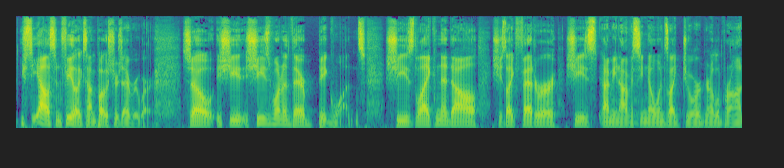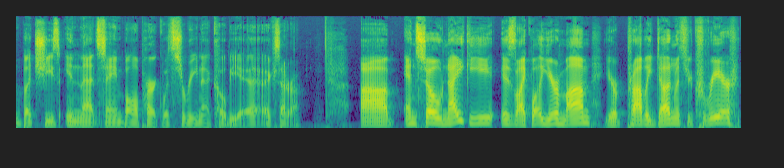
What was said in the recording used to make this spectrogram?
you see Allyson Felix on posters everywhere. So she she's one of their big ones. She's like Nadal. She's like Federer. She's I mean, obviously no one's like Jordan or LeBron, but she's in that same ballpark with Serena, Kobe, etc. Um, and so Nike is like, well, you're mom. You're probably done with your career.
